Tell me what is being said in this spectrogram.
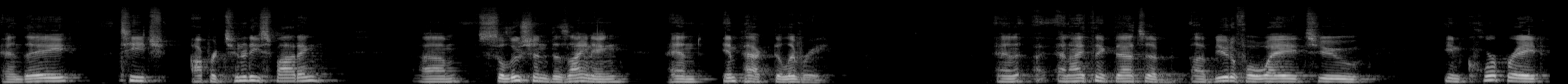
And they teach opportunity spotting, um, solution designing, and impact delivery. And, and I think that's a, a beautiful way to incorporate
